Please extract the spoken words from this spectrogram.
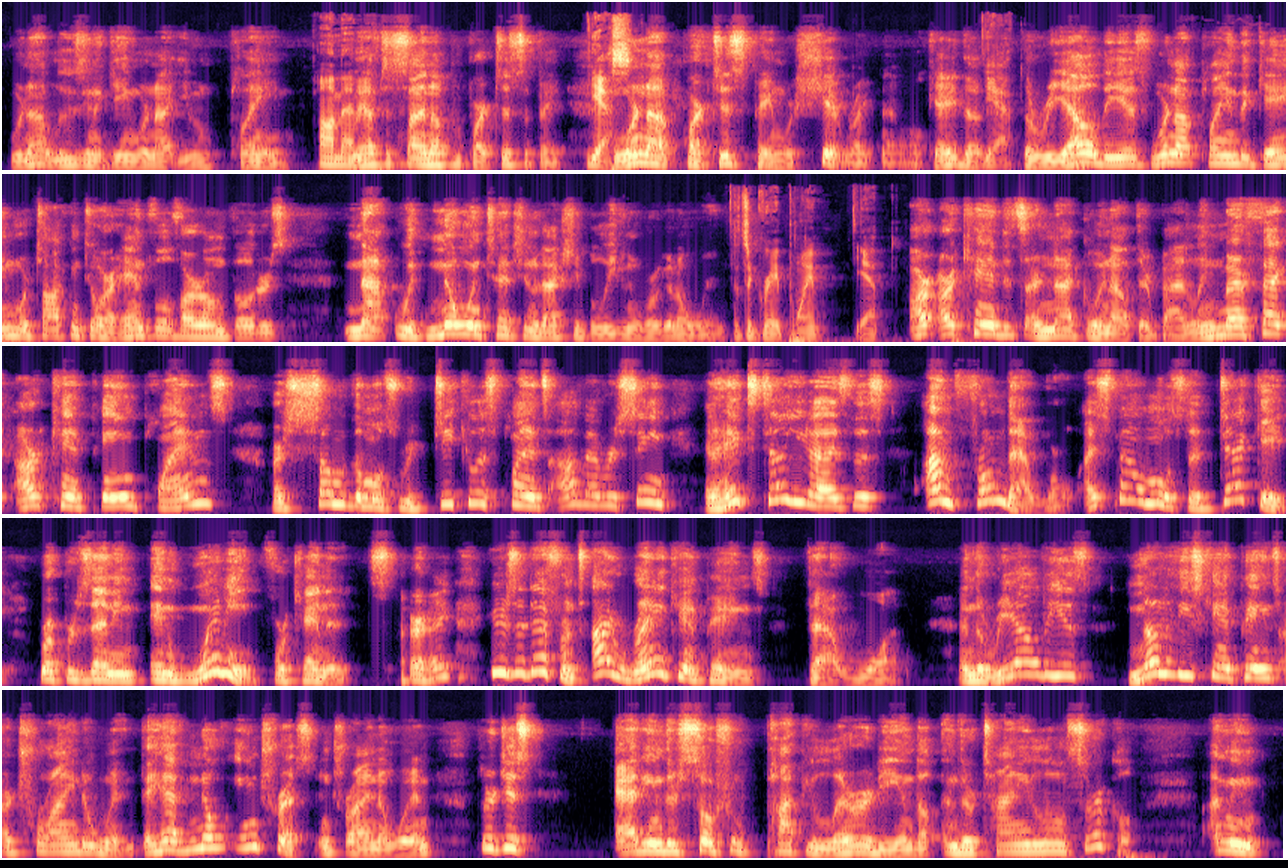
We're not losing a game we're not even playing. Amen. We have to sign up and participate. Yes, we're not participating. We're shit right now. Okay. The yeah. the reality is we're not playing the game. We're talking to our handful of our own voters not with no intention of actually believing we're going to win. That's a great point. Yeah. Our, our candidates are not going out there battling. Matter of fact, our campaign plans are some of the most ridiculous plans I've ever seen. And I hate to tell you guys this, I'm from that world. I spent almost a decade representing and winning for candidates. All right. Here's the difference. I ran campaigns that won. And the reality is none of these campaigns are trying to win. They have no interest in trying to win. They're just adding their social popularity in, the, in their tiny little circle. I mean,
